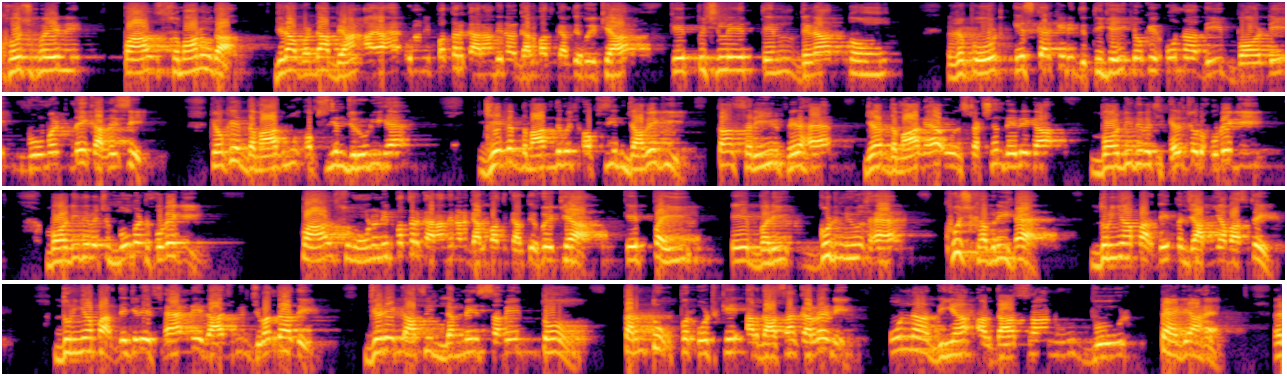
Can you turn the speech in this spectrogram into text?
ਖੁਸ਼ ਹੋਏ ਨੇ। ਪਾਲ ਸਮਾਨੋ ਦਾ ਜਿਹੜਾ ਵੱਡਾ ਬਿਆਨ ਆਇਆ ਹੈ, ਉਹਨਾਂ ਨੇ ਪੱਤਰਕਾਰਾਂ ਦੇ ਨਾਲ ਗੱਲਬਾਤ ਕਰਦੇ ਹੋਏ ਕਿਹਾ ਕਿ ਪਿਛਲੇ 3 ਦਿਨਾਂ ਤੋਂ ਰਿਪੋਰਟ ਇਸ ਕਰਕੇ ਨਹੀਂ ਦਿੱਤੀ ਗਈ ਕਿਉਂਕਿ ਉਹਨਾਂ ਦੀ ਬਾਡੀ ਮੂਵਮੈਂਟ ਨਹੀਂ ਕਰ ਰਹੀ ਸੀ। ਕਿਉਂਕਿ ਦਿਮਾਗ ਨੂੰ ਆਕਸੀਜਨ ਜ਼ਰੂਰੀ ਹੈ। ਜੇਕਰ ਦਿਮਾਗ ਦੇ ਵਿੱਚ ਆਕਸੀਜਨ ਜਾਵੇਗੀ, ਤਾਂ ਸਰੀਰ ਫਿਰ ਹੈ, ਜਿਹੜਾ ਦਿਮਾਗ ਹੈ, ਉਹ ਇਨਸਟਰਕਸ਼ਨ ਦੇਵੇਗਾ। ਬਾਡੀ ਦੇ ਵਿੱਚ ਹਿਲਜੁਲ ਹੋਵੇਗੀ। ਬਾਡੀ ਦੇ ਵਿੱਚ ਮੂਵਮੈਂਟ ਹੋਵੇਗੀ। ਪਾਲ ਸਮੋਨ ਨੇ ਪੱਤਰਕਾਰਾਂ ਦੇ ਨਾਲ ਗੱਲਬਾਤ ਕਰਦੇ ਹੋਏ ਕਿਹਾ ਕਿ ਭਾਈ, ਇਹ ਬੜੀ ਗੁੱਡ ਨਿਊਜ਼ ਹੈ, ਖੁਸ਼ਖਬਰੀ ਹੈ। ਦੁਨੀਆ ਭਰ ਦੇ ਪੰਜਾਬੀਆਂ ਵਾਸਤੇ ਦੁਨੀਆ ਭਰ ਦੇ ਜਿਹੜੇ ਫੈਨ ਨੇ, ਰਾਜਵੀਰ ਜਵੰਦਾ ਦੇ, ਜਿਹੜੇ ਕਾਫੀ ਲੰਮੇ ਸਮੇਂ ਤੋਂ ਧਰਮ ਤੋਂ ਉੱਪਰ ਉੱਠ ਕੇ ਅਰਦਾਸਾਂ ਕਰ ਰਹੇ ਨੇ, ਉਹਨਾਂ ਦੀਆਂ ਅਰਦਾਸਾਂ ਨੂੰ ਬੂਰ ਪੈ ਗਿਆ ਹੈ।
